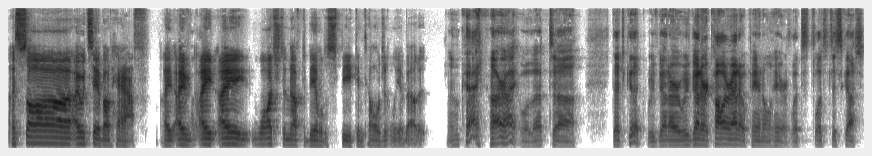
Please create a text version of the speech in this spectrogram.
I saw, I would say about half. I, I, I, I watched enough to be able to speak intelligently about it. Okay. All right. Well, that uh, that's good. We've got our we've got our Colorado panel here. Let's let's discuss.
